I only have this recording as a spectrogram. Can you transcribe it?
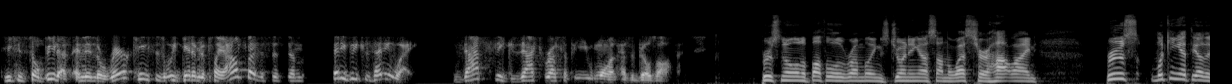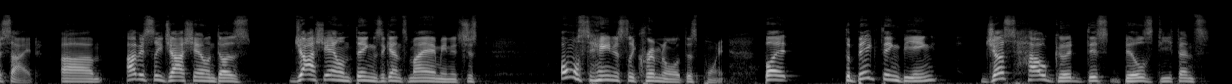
he can still beat us. And in the rare cases we get him to play outside the system, then he beats us anyway. That's the exact recipe you want as a Bills offense. Bruce Nolan of Buffalo Rumblings joining us on the West Herr Hotline. Bruce, looking at the other side, um, obviously Josh Allen does Josh Allen things against Miami, and it's just almost heinously criminal at this point. But the big thing being just how good this Bills defense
